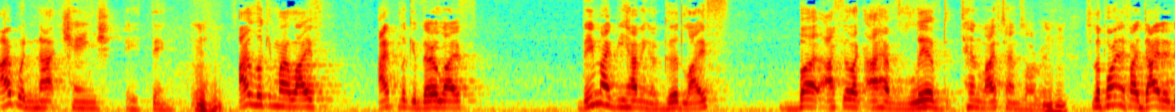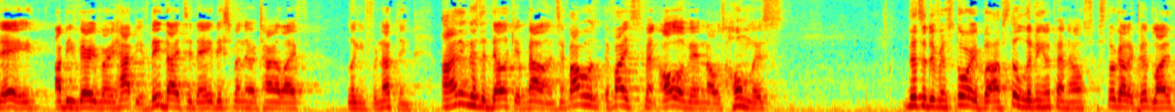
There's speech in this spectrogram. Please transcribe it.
I would not change a thing. Mm-hmm. I look at my life, I look at their life. They might be having a good life, but I feel like I have lived 10 lifetimes already. Mm-hmm. To the point, if I die today, I'd be very, very happy. If they died today, they spend their entire life looking for nothing. I think there's a delicate balance. If I was, if I spent all of it and I was homeless, that's a different story. But I'm still living in a penthouse. I still got a good life.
